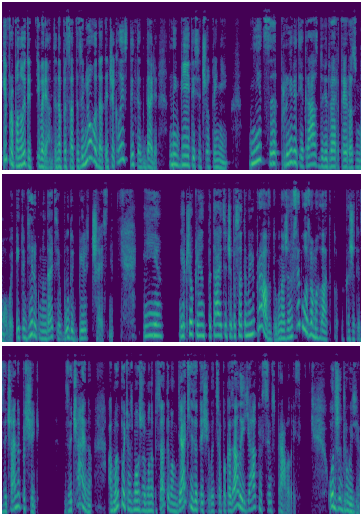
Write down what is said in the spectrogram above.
і пропонуєте ті варіанти написати за нього, дати чек-лист і так далі. Не бійтеся, що ти ні. Ні, це привід якраз до відвертої розмови. І тоді рекомендації будуть більш чесні. І Якщо клієнт питається, чи писати мені правду, у нас же не все було з вами гладко. Кажете, звичайно, пишіть. Звичайно, а ми потім зможемо написати вам вдячність за те, що ви це показали, як ми з цим справились. Отже, друзі,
